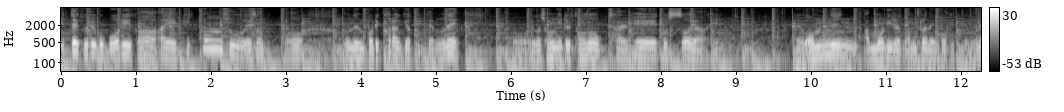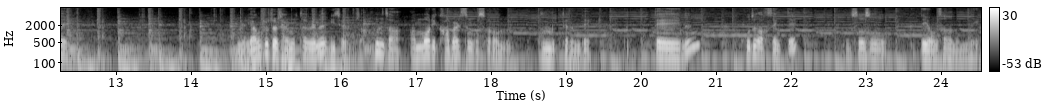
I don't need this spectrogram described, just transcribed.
이때 그리고 머리가 아예 뒤통수에서부터 오는 머리카락이었기 때문에 어, 이거 정리를 더더욱 잘 해줬어야 해요. 네, 없는 앞머리를 만들어낸 거기 때문에 네, 양 조절 잘못하면은 이제 혼자 앞머리 가발 쓴 것처럼 불룩되는데 그때는 고등학생 때 없어서 그때 영상은 없네요.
